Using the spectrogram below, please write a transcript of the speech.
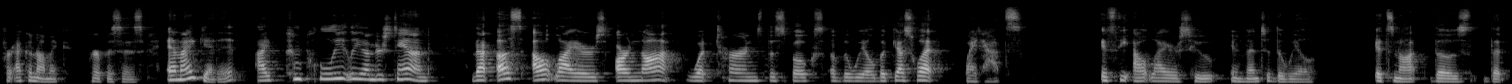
for economic purposes. And i get it. I completely understand that us outliers are not what turns the spokes of the wheel but guess what white hats? It's the outliers who invented the wheel it's not those that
